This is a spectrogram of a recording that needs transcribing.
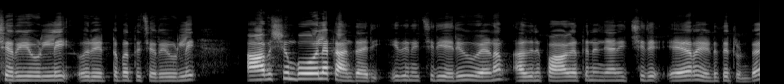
ചെറിയുള്ളി ഒരു എട്ട് പത്ത് ചെറിയുള്ളി ആവശ്യം പോലെ കാന്താരി. ഇതിന് ഇച്ചിരി എരിവ് വേണം. അതിന് പാകത്തിന് ഞാൻ ഇച്ചിരി ഏറെ എടുത്തിട്ടുണ്ട്.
